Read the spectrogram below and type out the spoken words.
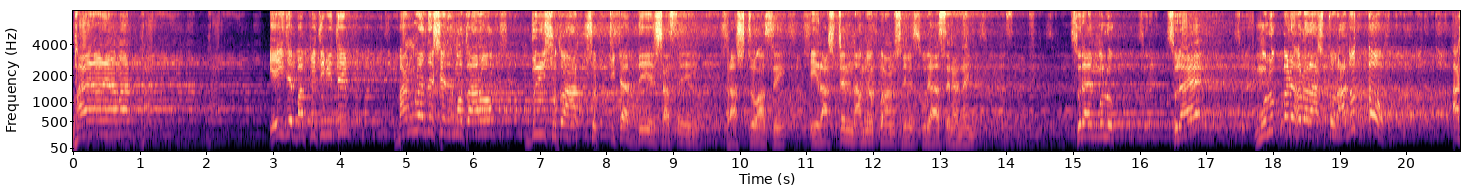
ভাইরা আমার। এই যে বা পৃথিবীতে বাংলাদেশের মতো আরও দুই দুইশত আটষট্টিটা দেশ আছে, রাষ্ট্র আছে, এই রাষ্ট্রের নামেও কোরআন শরীফে সুরে আছে না নাই? সুরায় মুলুক সুরায় মুলুক মানে হলো রাষ্ট্র রাজত্ব আর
